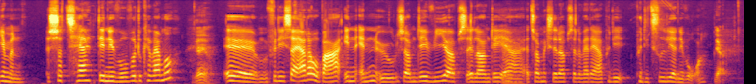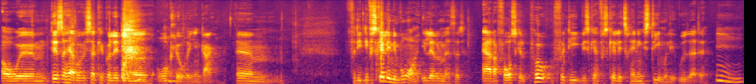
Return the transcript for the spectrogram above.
jamen så tag det niveau, hvor du kan være med. Ja, ja. Øhm, fordi så er der jo bare en anden øvelse, om det er V-ups, eller om det er atomic sit-ups, eller hvad det er på de, på de tidligere niveauer. Ja, og øh, det er så her, hvor vi så kan gå lidt i noget ordkløveri en gang. Øhm, fordi de forskellige niveauer i Level Method er der forskel på, fordi vi skal have forskellige træningsstimuli ud af det. Mm.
